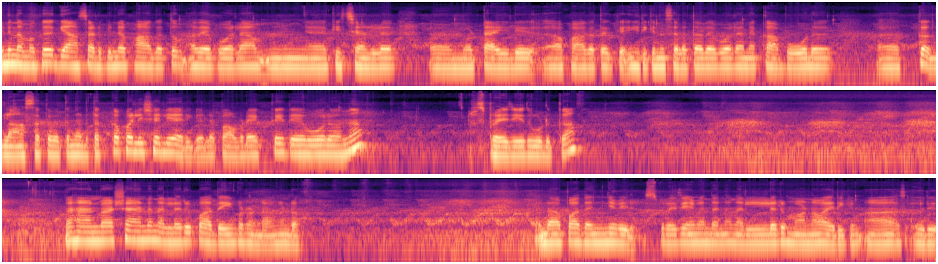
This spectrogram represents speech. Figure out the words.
ഇനി നമുക്ക് ഗ്യാസ് അടുപ്പിന്റെ ഭാഗത്തും അതേപോലെ കിച്ചണിൽ ടൈൽ ആ ഭാഗത്തൊക്കെ ഇരിക്കുന്ന സ്ഥലത്ത് അതേപോലെ തന്നെ കബോർഡ് ഒക്കെ ഗ്ലാസ്സൊക്കെ വെക്കുന്നിടത്തൊക്കെ പലിശല്യമായിരിക്കുമല്ലോ അപ്പോൾ അവിടെയൊക്കെ ഇതേപോലെ ഒന്ന് സ്പ്രേ ചെയ്ത് കൊടുക്കുക. ഹാൻഡ് വാഷ് ആയതുകൊണ്ട് നല്ലൊരു പതയും കൂടെ ഉണ്ടാകും കണ്ടോ? എന്താ പതഞ്ഞ് വരും. സ്പ്രേ ചെയ്യുമ്പം തന്നെ നല്ലൊരു മണമായിരിക്കും ആ ഒരു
